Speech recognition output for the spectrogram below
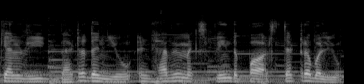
can read better than you and have him explain the parts that trouble you.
